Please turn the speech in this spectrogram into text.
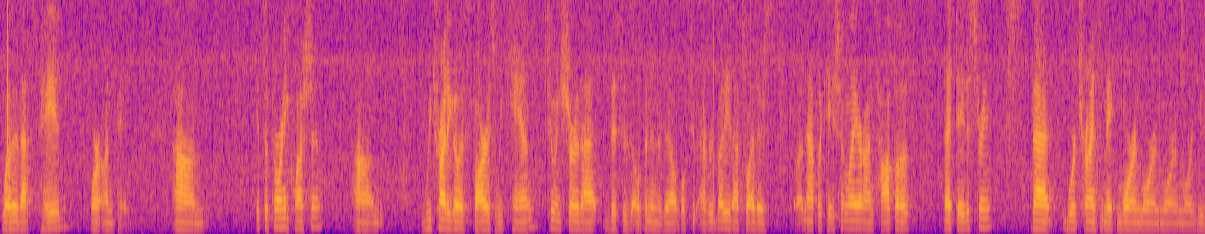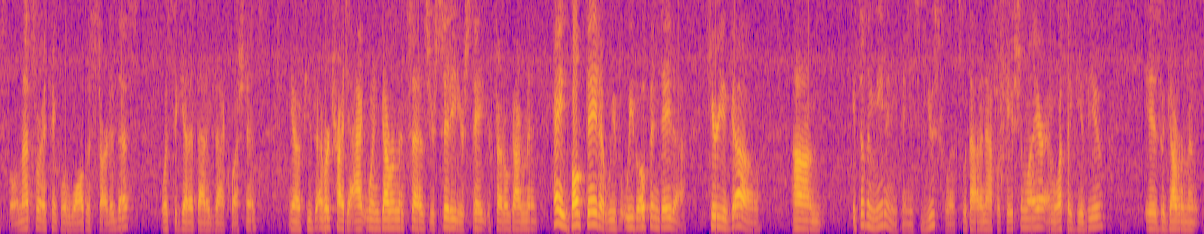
whether that's paid or unpaid. Um, it's a thorny question. Um, we try to go as far as we can to ensure that this is open and available to everybody. That's why there's an application layer on top of that data stream that we're trying to make more and more and more and more useful. And that's where I think where Waldo started this was to get at that exact question. You know, if you've ever tried to act, when government says your city, your state, your federal government, hey, bulk data, we've, we've opened data, here you go. Um, it doesn't mean anything. It's useless without an application layer. And what they give you is a government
